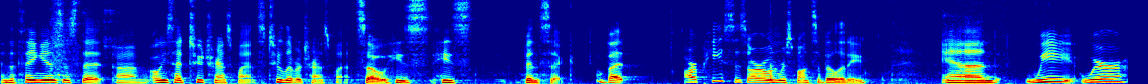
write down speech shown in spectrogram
And the thing is, is that um, oh, he's had two transplants, two liver transplants, so he's he's been sick. But our peace is our own responsibility, and we we're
